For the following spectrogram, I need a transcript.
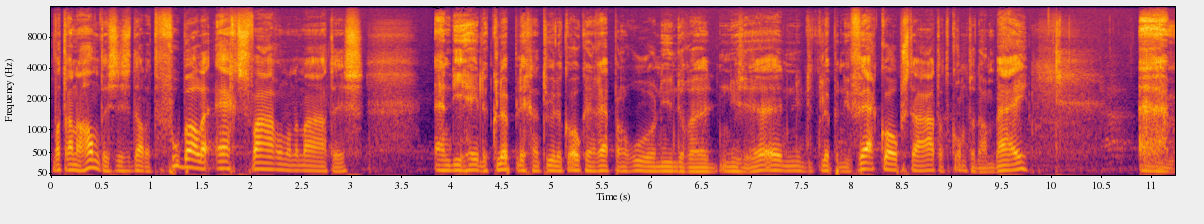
Wat er aan de hand is, is dat het voetballen echt zwaar onder de maat is. En die hele club ligt natuurlijk ook in rep en roer nu, er, nu, eh, nu die club in de verkoop staat. Dat komt er dan bij. Um,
